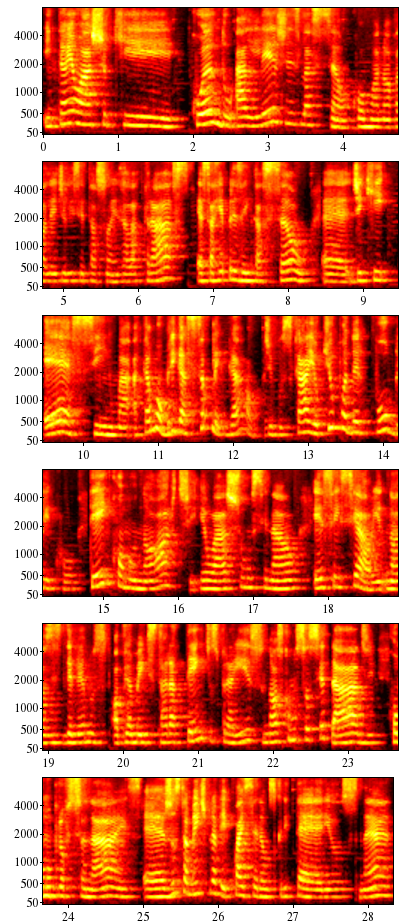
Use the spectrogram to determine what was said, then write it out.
Então, eu acho que quando a legislação, como a nova lei de licitações, ela traz essa representação é, de que é sim uma até uma obrigação legal de buscar, e o que o poder público tem como norte, eu acho um sinal essencial. E nós devemos, obviamente, estar atentos para isso, nós, como sociedade, como profissionais, é, justamente para ver quais serão os critérios né,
